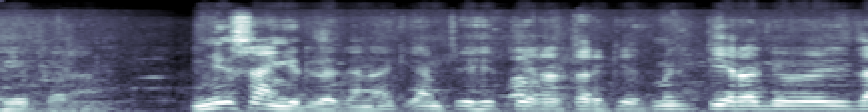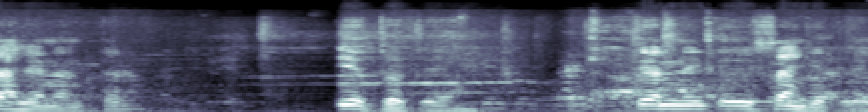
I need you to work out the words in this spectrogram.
हे करा. मी सांगितलं त्यांना की आमचे हे तेरा तारखेत म्हणजे तेरा दिवस झाल्यानंतर येत होते. त्यांनी ते सांगितले.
